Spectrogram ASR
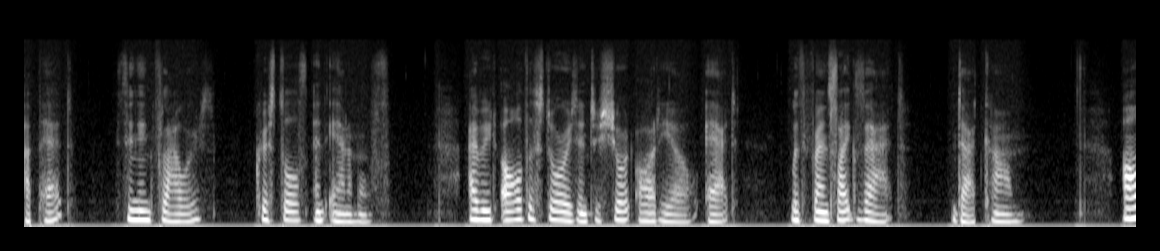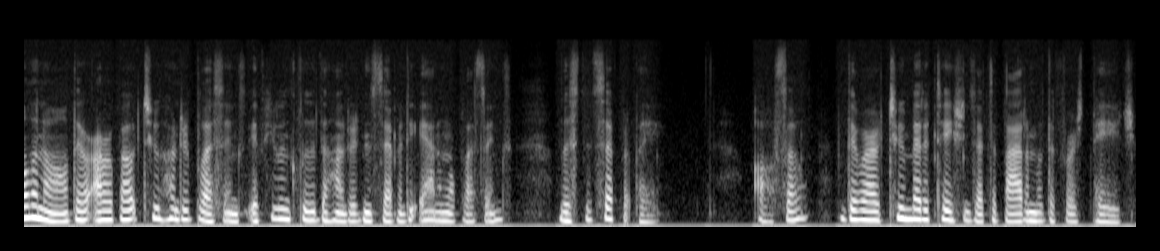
a pet, singing flowers, crystals, and animals. I read all the stories into short audio at withfriendslikeThat.com. All in all, there are about 200 blessings if you include the 170 animal blessings listed separately. Also, there are two meditations at the bottom of the first page.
